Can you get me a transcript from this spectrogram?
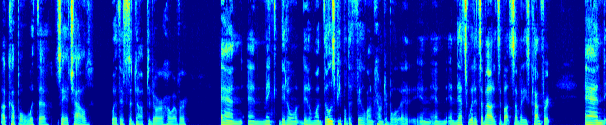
a couple with a, say a child, whether it's adopted or however, and, and make, they don't, they don't want those people to feel uncomfortable. Uh, and, and, and that's what it's about. It's about somebody's comfort. And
